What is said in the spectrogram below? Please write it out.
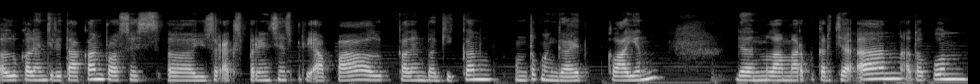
lalu kalian ceritakan proses uh, user experience-nya seperti apa, lalu kalian bagikan untuk menggait klien dan melamar pekerjaan ataupun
